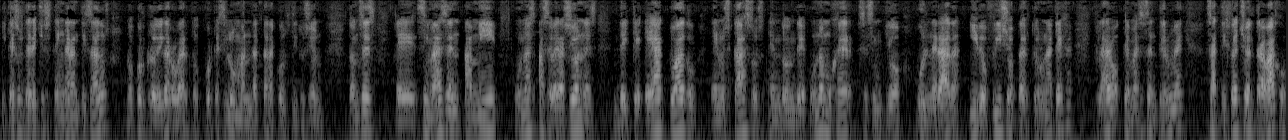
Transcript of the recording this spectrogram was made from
y que esos derechos estén garantizados, no porque lo diga Roberto, porque así lo mandata la Constitución. Entonces, eh, si me hacen a mí unas aseveraciones de que he actuado en los casos en donde una mujer se sintió vulnerada y de oficio aperturó una queja, claro que me hace sentirme satisfecho del trabajo,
